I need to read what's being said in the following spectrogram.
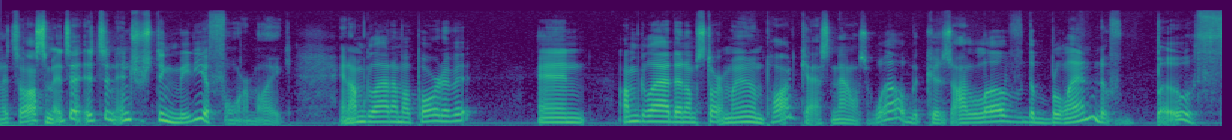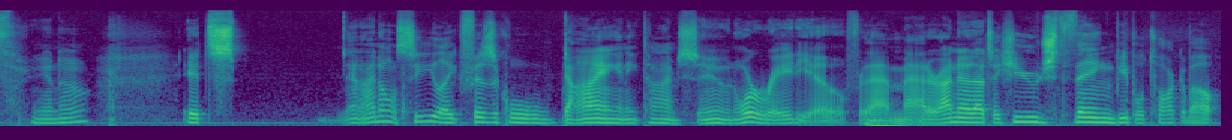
it's awesome. It's a, it's an interesting media form like and I'm glad I'm a part of it. And I'm glad that I'm starting my own podcast now as well because I love the blend of both, you know. It's and I don't see like physical dying anytime soon or radio for that matter. I know that's a huge thing people talk about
